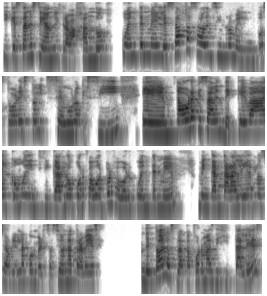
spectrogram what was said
y que están estudiando y trabajando. Cuéntenme, ¿les ha pasado el síndrome del impostor? Estoy seguro que sí. Eh, ahora que saben de qué va y cómo identificarlo, por favor, por favor, cuéntenme. Me encantará leerlos y abrir la conversación a través de todas las plataformas digitales,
